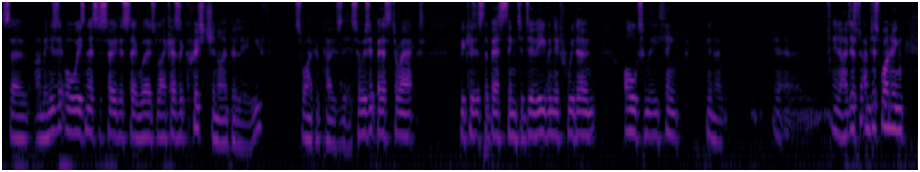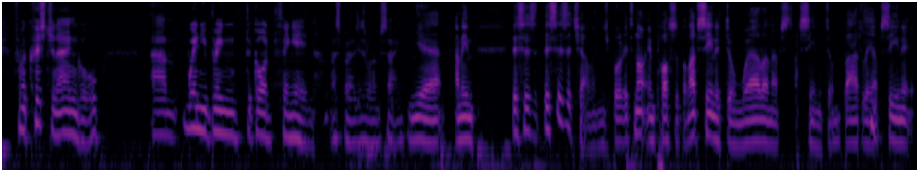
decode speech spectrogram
So, I mean, is it always necessary to say words like, as a Christian, I believe, so I propose this? Or is it best to act because it's the best thing to do, even if we don't ultimately think, you know, uh, you know, I just, I'm just wondering from a Christian angle, um, when you bring the God thing in, I suppose is what I'm saying. Yeah, I mean, this is this is a challenge, but it's not impossible. I've seen it done well, and I've I've seen it done badly. I've seen it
